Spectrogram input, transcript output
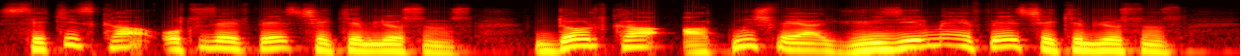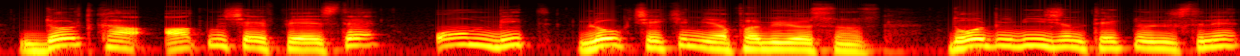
8K 30 FPS çekebiliyorsunuz. 4K 60 veya 120 FPS çekebiliyorsunuz. 4K 60 FPS'te 10 bit log çekim yapabiliyorsunuz. Dolby Vision teknolojisini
